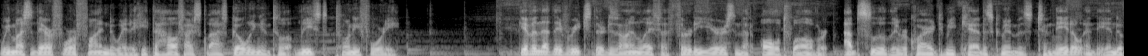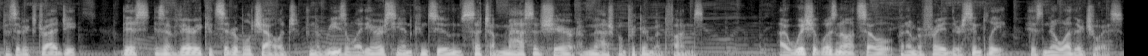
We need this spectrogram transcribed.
We must therefore find a way to keep the Halifax class going until at least 2040. Given that they've reached their design life of 30 years and that all 12 are absolutely required to meet Canada's commitments to NATO and the Indo Pacific strategy, this is a very considerable challenge and the reason why the RCN consumes such a massive share of national procurement funds. I wish it was not so, but I'm afraid there simply is no other choice.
